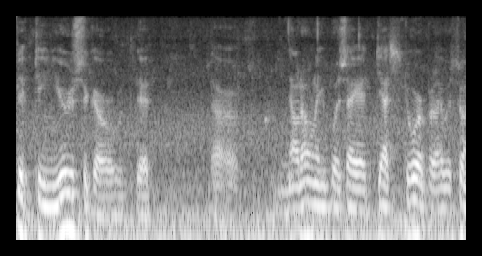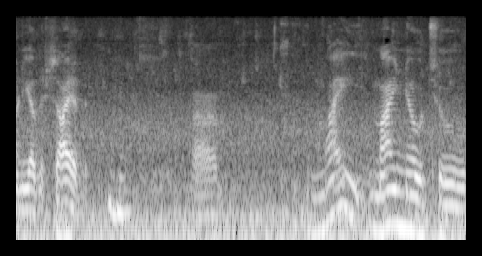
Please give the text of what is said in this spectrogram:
15 years ago that uh, not only was I at death's door, but I was on the other side of it. Mm-hmm. Uh, my my note to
